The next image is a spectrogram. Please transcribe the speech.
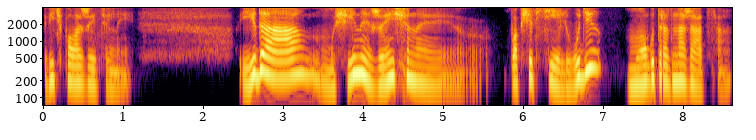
ВИЧ-положительный. И да, мужчины женщины, вообще все люди могут размножаться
